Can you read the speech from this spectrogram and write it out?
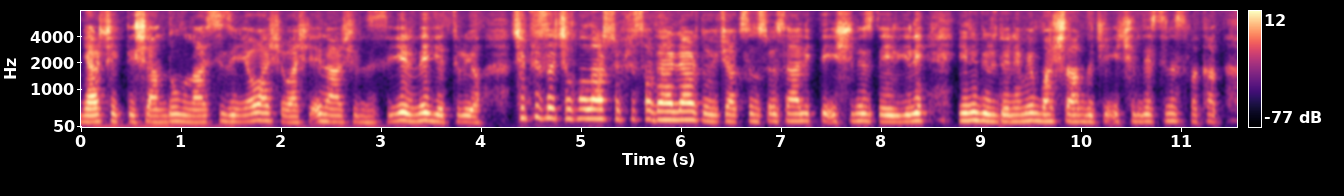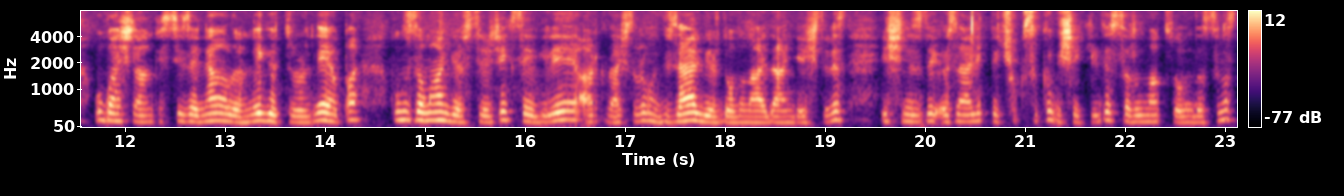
gerçekleşen dolunay sizin yavaş yavaş enerjinizi yerine getiriyor. Sürpriz açılmalar, sürpriz haberler duyacaksınız. Özellikle işinizle ilgili yeni bir dönemin başlangıcı içindesiniz. Fakat bu başlangıç size ne alır, ne götürür, ne yapar? Bunu zaman gösterecek sevgili arkadaşlarım. Ama güzel bir dolunaydan geçtiniz. İşinizde özellikle çok sıkı bir şekilde sarılmak zorundasınız.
